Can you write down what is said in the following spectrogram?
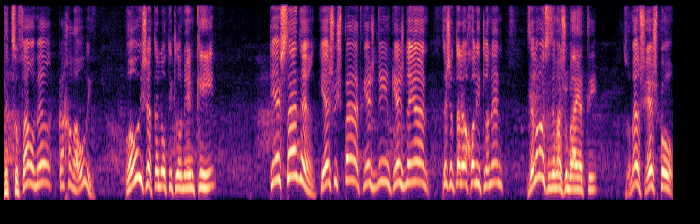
וצופר אומר, ככה ראוי. ראוי שאתה לא תתלונן כי... כי יש סדר, כי יש משפט, כי יש דין, כי יש דיין. זה שאתה לא יכול להתלונן, זה לא אומר שזה משהו בעייתי. זה אומר שיש פה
